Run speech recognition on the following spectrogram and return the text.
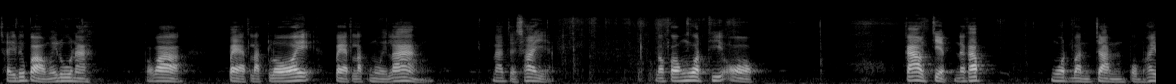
ใช่หรือเปล่าไม่รู้นะ เพราะว่า8หลักร้อย8หลักหน่วยล่าง น่าจะใช่อะแล้วก็งวดที่ออก97นะครับงวดวันจันทร์ผมให้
